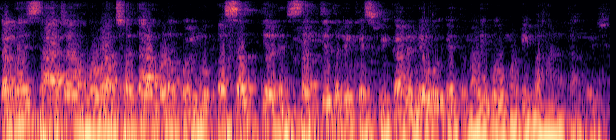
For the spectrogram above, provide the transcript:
તમે સાચા હોવા છતાં પણ કોઈનું અસત્ય અને સત્ય તરીકે સ્વીકારી લેવું એ તમારી બહુ મોટી મહાનતા હોય છે.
